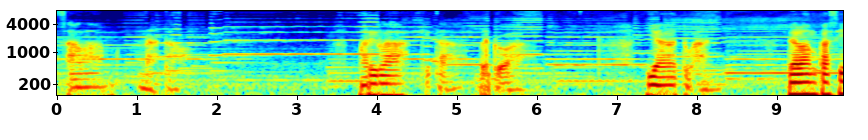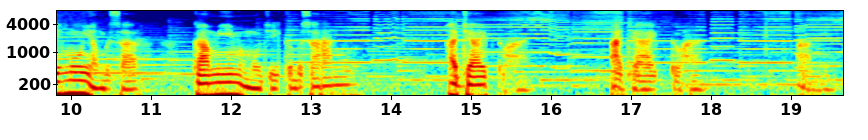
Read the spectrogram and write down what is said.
Salam Natal. Marilah kita berdoa. Ya Tuhan, dalam kasih-Mu yang besar, kami memuji kebesaran-Mu Ajaib Tuhan, ajaib Tuhan. Amin.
